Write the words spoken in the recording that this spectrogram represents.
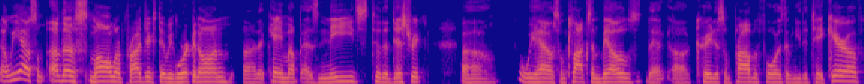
Now, we have some other smaller projects that we're working on uh, that came up as needs to the district. Uh, we have some clocks and bells that uh, created some problems for us that we need to take care of.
